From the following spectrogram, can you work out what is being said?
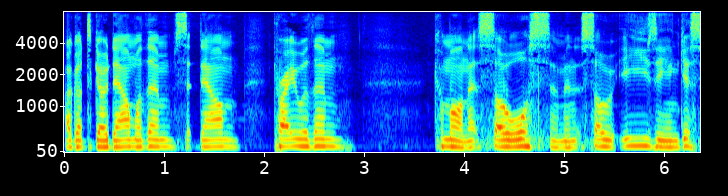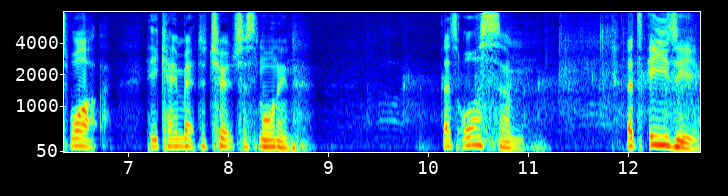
I got to go down with him, sit down, pray with him. Come on, that's so awesome and it's so easy. And guess what? He came back to church this morning. That's awesome. That's easy.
